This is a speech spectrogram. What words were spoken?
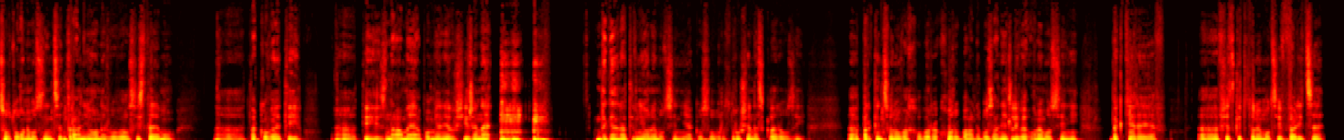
Jsou to onemocnění centrálního nervového systému, takové ty Eh, ty známé a poměrně rozšířené degenerativní onemocnění, jako jsou roztroušené sklerózy, eh, Parkinsonova choroba nebo zanětlivé onemocnění Bektěrejev. Eh, všechny tyto nemoci velice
